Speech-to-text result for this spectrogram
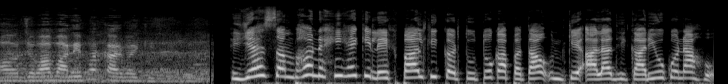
और जवाब आने पर कार्रवाई की जाएगी। यह संभव नहीं है कि लेखपाल की करतूतों का पता उनके आला अधिकारियों को ना हो।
